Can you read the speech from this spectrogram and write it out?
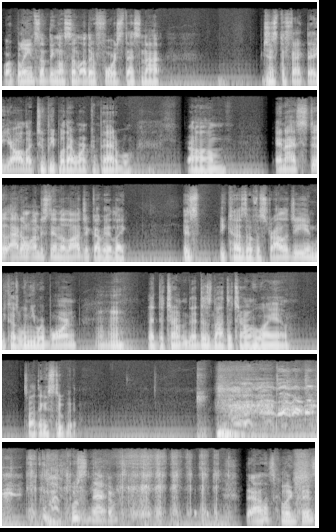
or blame something on some other force that's not just the fact that y'all are two people that weren't compatible. Um, and I still I don't understand the logic of it. Like, it's because of astrology and because when you were born, Mhm. that determine that does not determine who I am. So I think it's stupid. Who snapped? Did Alex go like this?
